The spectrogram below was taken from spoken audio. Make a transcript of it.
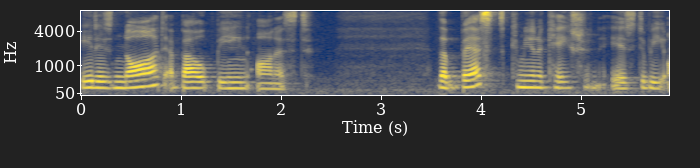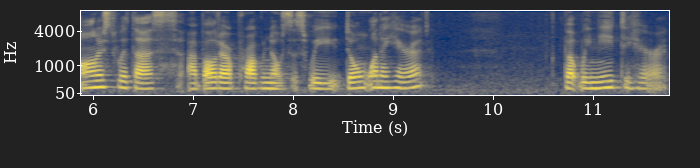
it is not about being honest. The best communication is to be honest with us about our prognosis. We don't want to hear it, but we need to hear it.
